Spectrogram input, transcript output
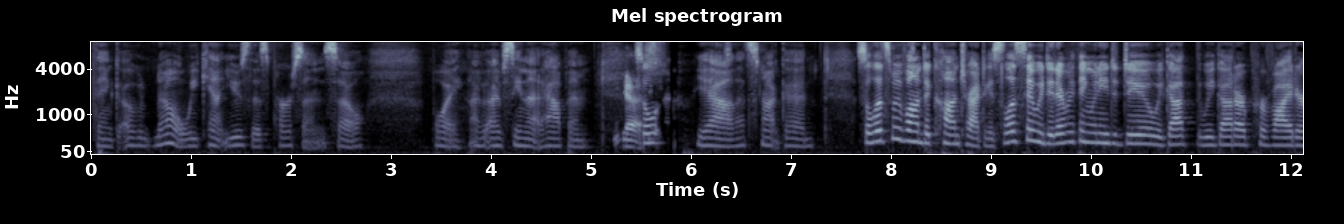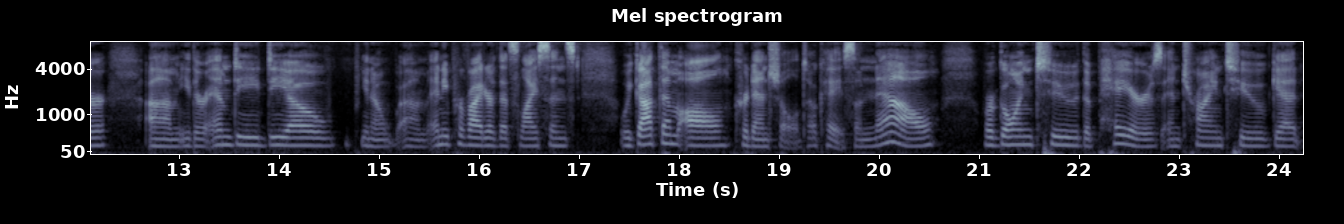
think, oh, no, we can't use this person. So, boy, I've, I've seen that happen. yes So, yeah, that's not good. So let's move on to contracting. So let's say we did everything we need to do. We got we got our provider, um, either MD, DO, you know, um, any provider that's licensed. We got them all credentialed. Okay, so now we're going to the payers and trying to get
